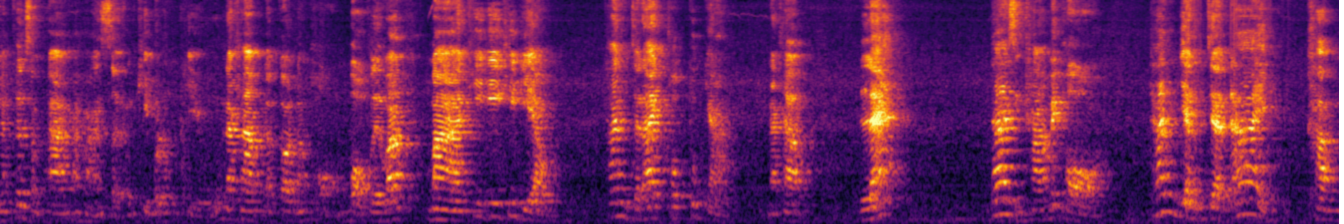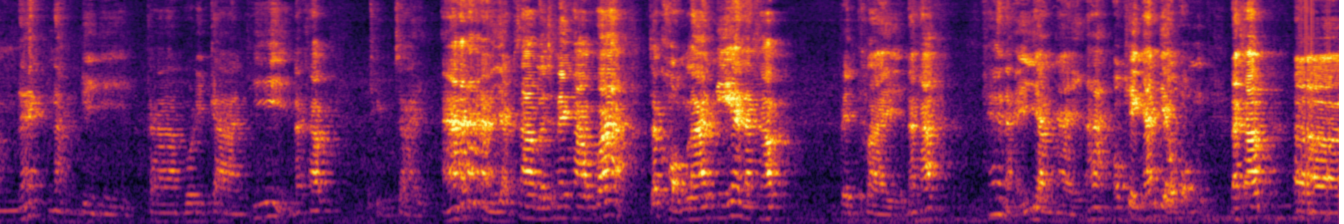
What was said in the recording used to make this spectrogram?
ทั้งเครื่องสำอางอาหารเสริมครีมบำรุงผิวนะครับ แล้วก็น้ำหอมบอกเลยว่ามาที่นี่ที่เดียว ท่านจะได้ครบทุกอย่างนะครับ และได้สินค้าไม่พอ ท่านยังจะได้คำแนะนำดีๆ การบริการที่นะครับถึงใจอ่าอยากทราบแล้วใช่ไหมครับว่าเจ้าของร้านนี้นะครับ เป็นใครนะครับแค่ไหนยังไงอะโอเคงั้นเดี๋ยวผม นะครับเอ่อ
